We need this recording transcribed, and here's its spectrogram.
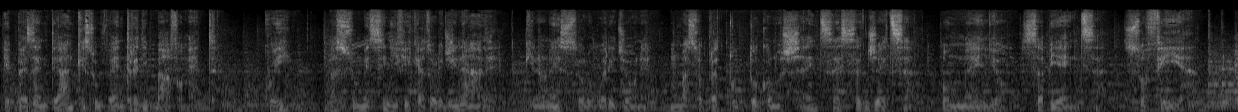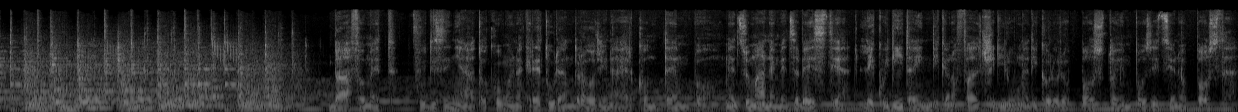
è presente anche sul ventre di Baphomet. Qui assume significato originale, che non è solo guarigione, ma soprattutto conoscenza e saggezza, o meglio, sapienza, Sofia. Baphomet fu disegnato come una creatura androgina e al contempo mezzo umana e mezza bestia, le cui dita indicano falci di luna di colore opposto e in posizione opposta,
